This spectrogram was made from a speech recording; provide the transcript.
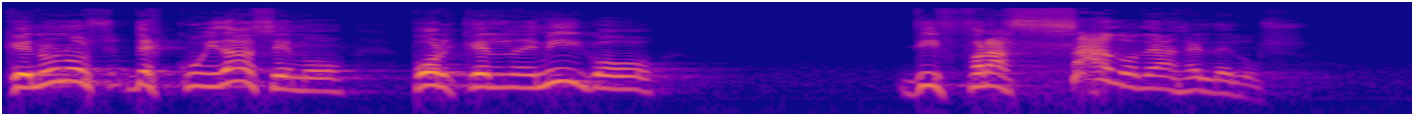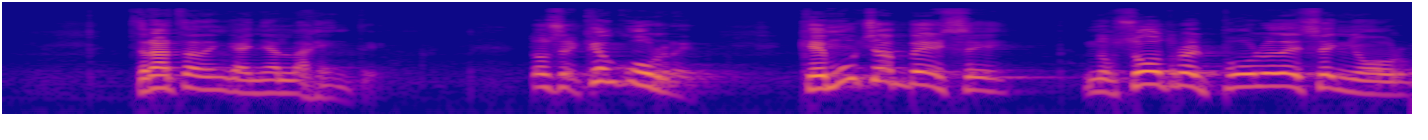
que no nos descuidásemos porque el enemigo disfrazado de ángel de luz trata de engañar a la gente. Entonces, ¿qué ocurre? Que muchas veces nosotros, el pueblo del Señor,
